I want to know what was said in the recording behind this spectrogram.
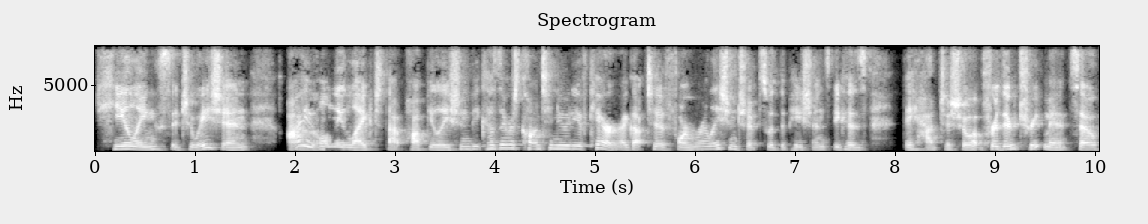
healing situation. I yeah. only liked that population because there was continuity of care. I got to form relationships with the patients because they had to show up for their treatment. So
